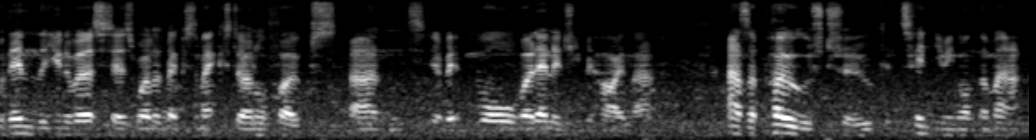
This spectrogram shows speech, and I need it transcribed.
within the university as well as maybe some external folks and a bit more of an energy behind that as opposed to continuing on the map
